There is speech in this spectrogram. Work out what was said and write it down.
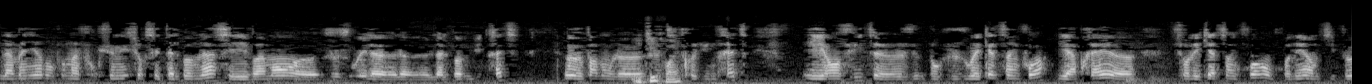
la manière dont on a fonctionné sur cet album-là, c'est vraiment, euh, je jouais l'album d'une traite, pardon, le, titre, d'une traite, et ensuite, je, donc je jouais 4-5 fois, et après, sur les 4-5 fois, on prenait un petit peu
